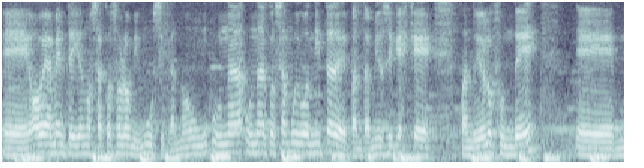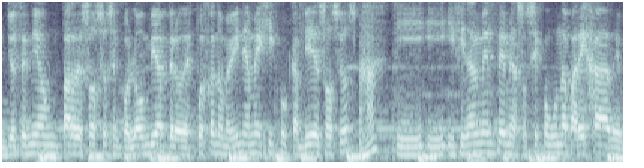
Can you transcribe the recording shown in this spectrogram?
eh, obviamente yo no saco solo mi música, ¿no? Un- Una, una cosa muy bonita de Panta Music es que cuando yo lo fundé, eh, yo tenía un par de socios en Colombia, pero después cuando me vine a México cambié de socios y- y finalmente me asocié con una pareja de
